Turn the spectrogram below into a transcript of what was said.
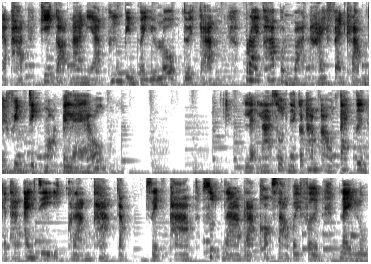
นภัสที่ก่อนหน้านี้เพิ่งบินไปยุโรปด้วยกัน ปล่อยภาพหวานๆให้แฟนคลับได้ฟินจิกหมอนไปแล้ว และล่าสุดเนี่ยก็ทำเอาแตกตื่นกันทั้ง IG อีกครั้งค่ะ กับเสร็จภาพสุดน่ารักของสาวใบเฟิร์นในลุค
